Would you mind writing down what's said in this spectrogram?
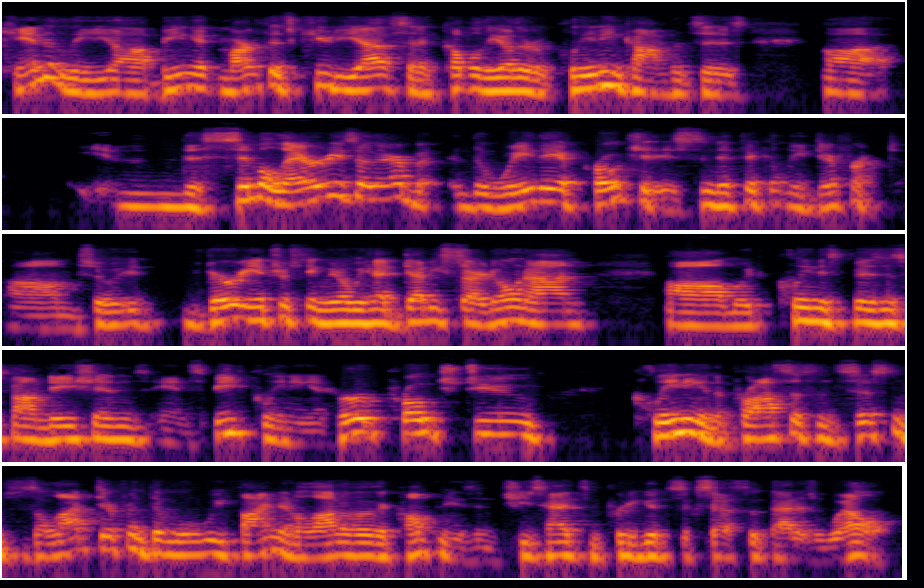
candidly, uh, being at Martha's QDS and a couple of the other cleaning conferences, uh, the similarities are there, but the way they approach it is significantly different. Um, so it's very interesting. You know, we had Debbie Sardone on um, with Cleanest Business Foundations and Speed Cleaning, and her approach to cleaning and the process and systems is a lot different than what we find in a lot of other companies, and she's had some pretty good success with that as well.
